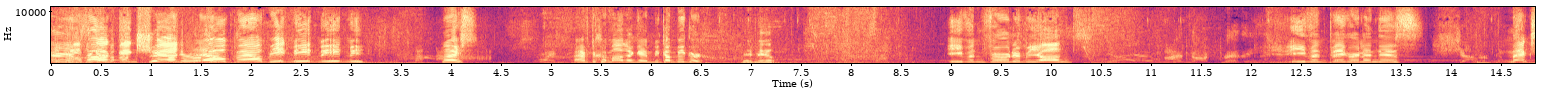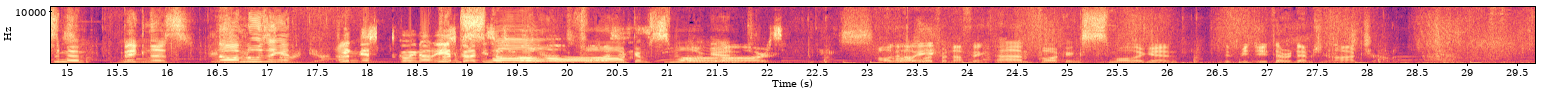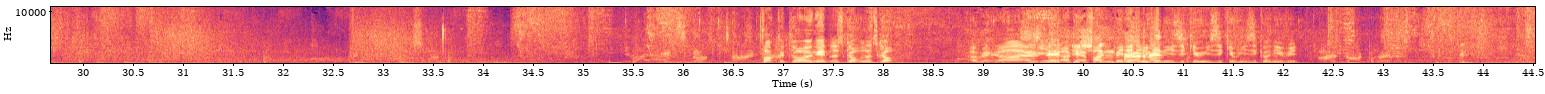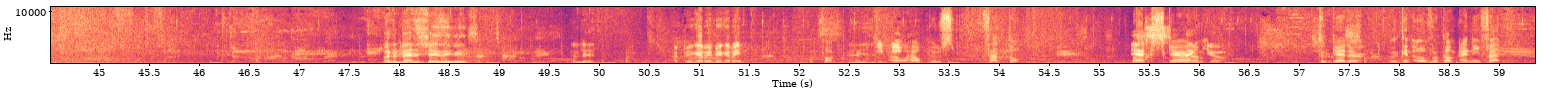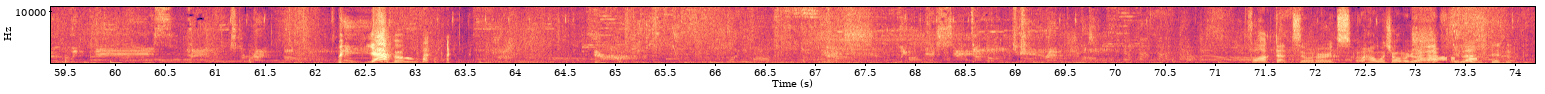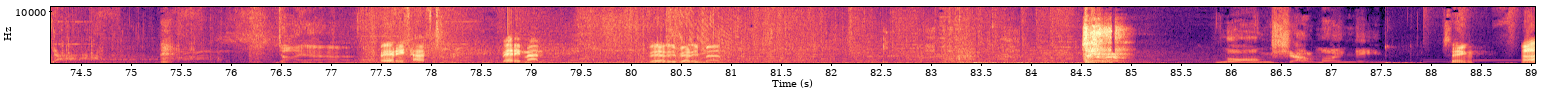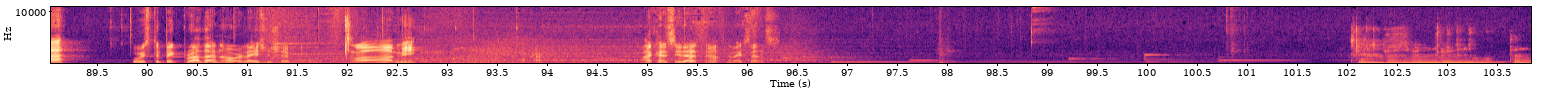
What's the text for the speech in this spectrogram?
Hey, fucking shit! Okay, okay. Help, help! Eat me, eat me, eat me! Nice! I have to come out again, become bigger! Red mail. Even further beyond! I'm not ready. Even bigger than this! Maximum bigness! No, I'm losing it! I'm, Bigness going on. He's I'm gonna be so small. small. Oh, Fuck, I'm oh, small again. Lord. All the hard work for nothing. I'm fucking small again. The Vegeta redemption arc. Fuck it, going in. Let's go, let's go. Okay, ah, easy, okay, fuck. Bin it, tournament? easy kill, easy kill, easy kill, Yuvin. Oh, the bat is chasing me. I'm dead. Uh, BKB, BKB. Fuck. Yeah, he's- I'll help you, Fatto. Yes, scared thank him. you. Together, we can overcome any fat. Yahoo! Fuck, that still hurts. How much armor do I have? 11. Very fat. Very man. Very, very man. Long shall my name. Sing. ah? Who is the big brother in our relationship? Uh, me. Okay. I can see that. Yeah, that makes sense. Da-da-da-da-da.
